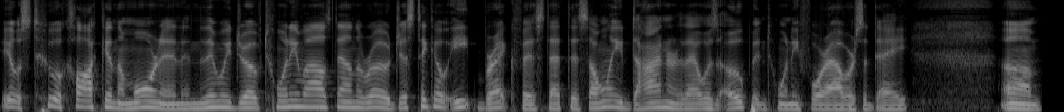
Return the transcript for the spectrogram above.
It was two o'clock in the morning, and then we drove 20 miles down the road just to go eat breakfast at this only diner that was open 24 hours a day. Um,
